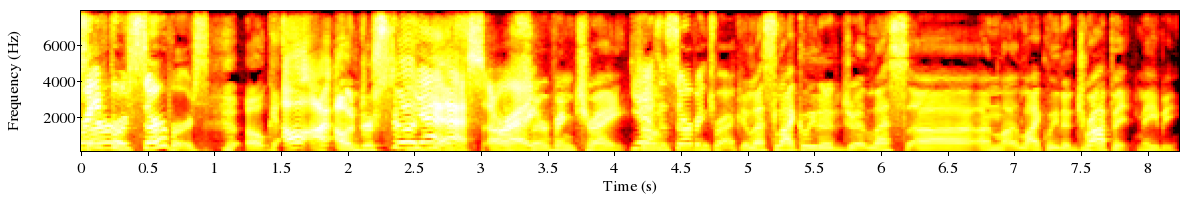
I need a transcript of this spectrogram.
great for servers. Okay. Oh, I understood. Yes. Yes. All A serving tray. Yeah, So it's a serving tray. you're less likely to less uh unlikely to drop it maybe.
